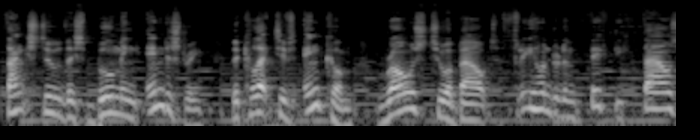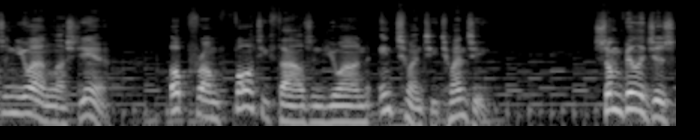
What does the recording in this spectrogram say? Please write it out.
Thanks to this booming industry, the collective's income rose to about 350,000 yuan last year, up from 40,000 yuan in 2020. Some villagers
